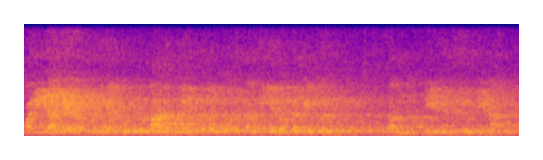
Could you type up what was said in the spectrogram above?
மரியா ஏறக்குறைய மூன்று மாதம் இருந்தவர்களோடு தங்கியிருந்த பின்பு தம் வீடு திரும்பினார்.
